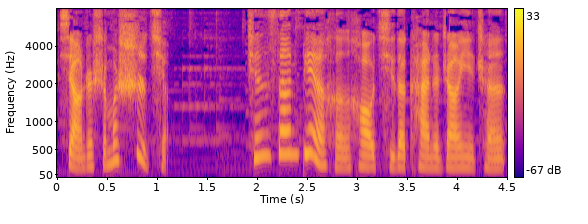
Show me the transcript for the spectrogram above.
想着什么事情。秦三变很好奇地看着张逸晨。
